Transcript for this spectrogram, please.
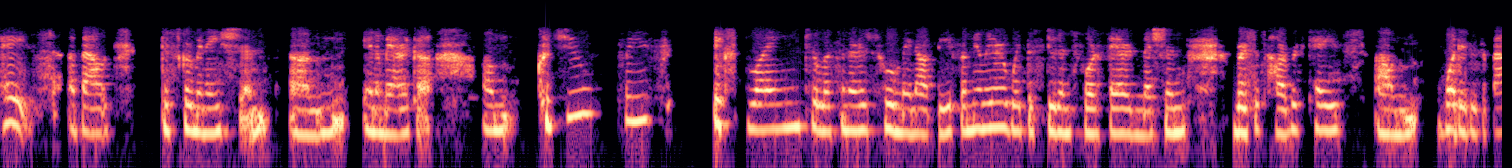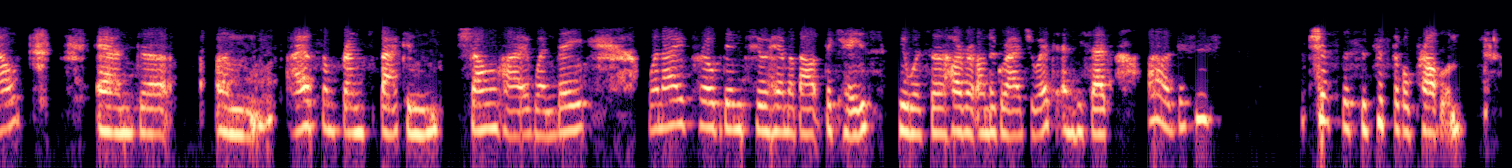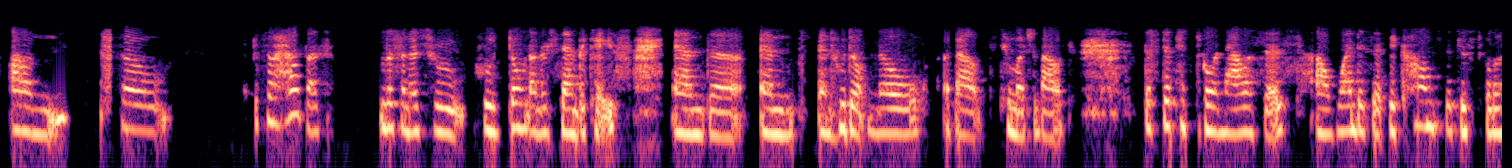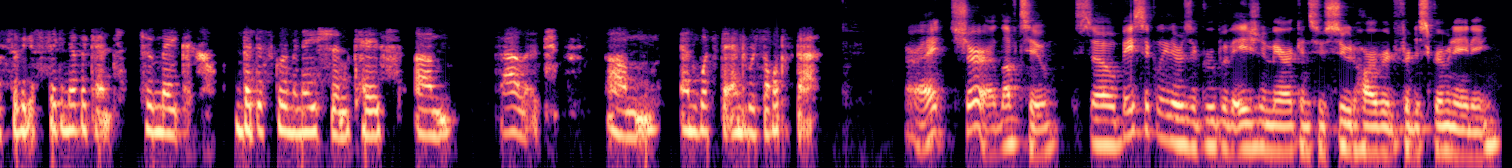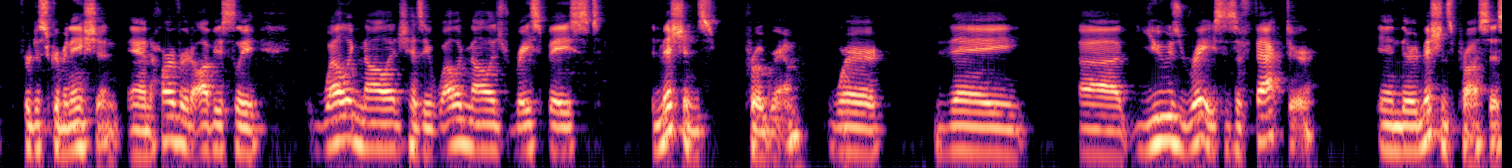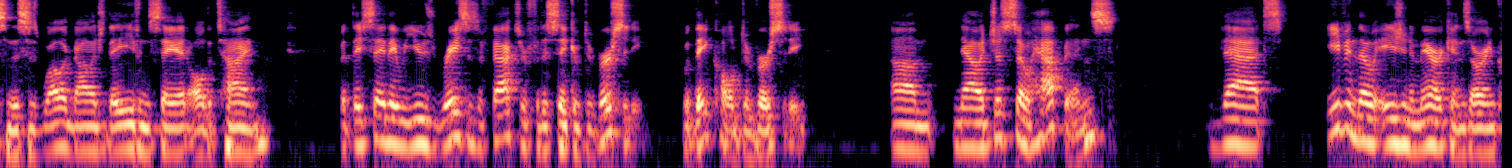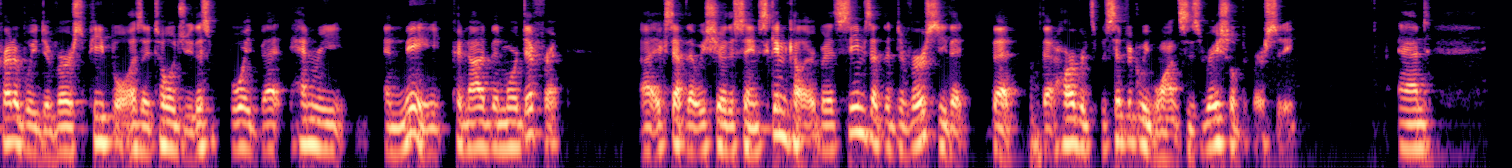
case about discrimination um, in America. Um, could you please explain to listeners who may not be familiar with the Students for Fair Admission versus Harvard case um, what it is about. And uh, um, I have some friends back in Shanghai when they when I probed into him about the case, he was a Harvard undergraduate, and he said, "Oh, this is just a statistical problem." Um, so, so help us listeners who who don't understand the case and uh, and and who don't know about too much about the statistical analysis. Uh, when does it become statistically significant to make the discrimination case um, valid? Um, and what's the end result of that? All right, sure, I'd love to. So basically, there's a group of Asian Americans who sued Harvard for discriminating for discrimination, and Harvard obviously well acknowledged has a well acknowledged race based admissions program where they uh, use race as a factor in their admissions process. And this is well acknowledged. They even say it all the time. But they say they would use race as a factor for the sake of diversity, what they call diversity. Um, now, it just so happens that even though Asian Americans are incredibly diverse people, as I told you, this boy, Bet Henry, and me could not have been more different, uh, except that we share the same skin color. But it seems that the diversity that that that Harvard specifically wants is racial diversity. And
